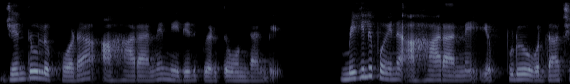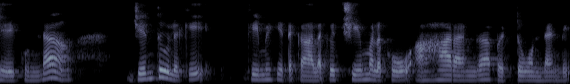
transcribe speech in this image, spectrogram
జంతువులకు కూడా ఆహారాన్ని నీటిని పెడుతూ ఉండండి. మిగిలిపోయిన ఆహారాన్ని ఎప్పుడూ వృధా చేయకుండా జంతువులకి క్రిమికీటకాలకు చీమలకు ఆహారంగా పెడుతూ ఉండండి.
